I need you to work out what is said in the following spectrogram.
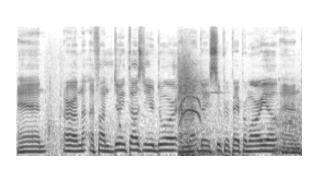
and or I'm not, if I'm doing Thousand Year Door and not doing Super Paper Mario, and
